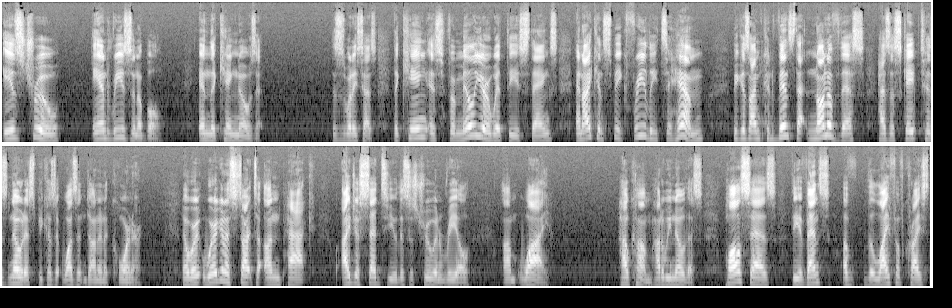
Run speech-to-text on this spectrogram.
is true and reasonable, and the king knows it. This is what he says The king is familiar with these things, and I can speak freely to him because I'm convinced that none of this has escaped his notice because it wasn't done in a corner. Now, we're, we're going to start to unpack. I just said to you, this is true and real. Um, why? How come? How do we know this? Paul says the events of the life of Christ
